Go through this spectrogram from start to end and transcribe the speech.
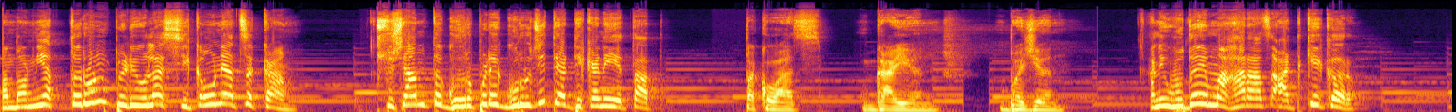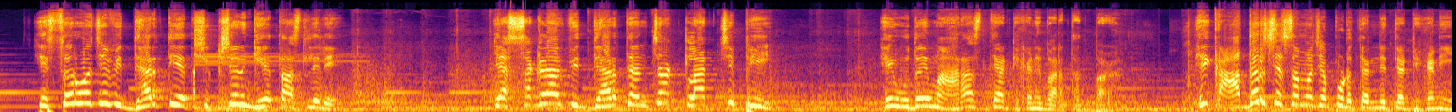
बांधवांनी या तरुण पिढीला शिकवण्याचं काम सुशांत घोरपडे गुरुजी त्या ठिकाणी येतात. पकवाज गायन भजन. आणि उदय महाराज आटकेकर हे सर्व जे विद्यार्थी आहेत शिक्षण घेत असलेले या सगळ्या विद्यार्थ्यांच्या क्लासची फी हे उदय महाराज त्या ठिकाणी भरतात बघा हे एक आदर्श समाजापुढे त्यांनी त्या ठिकाणी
